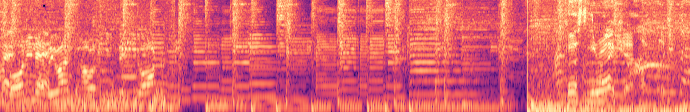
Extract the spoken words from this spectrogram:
Good morning everyone, our keep you on. First to the wreck? Yeah, hopefully.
